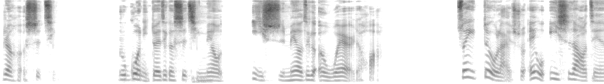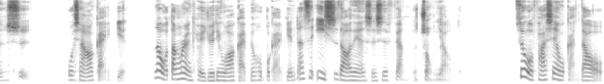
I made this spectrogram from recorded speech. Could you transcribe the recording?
任何事情，如果你对这个事情没有意识、没有这个 aware 的话。所以对我来说，诶，我意识到了这件事，我想要改变。那我当然可以决定我要改变或不改变，但是意识到这件事是非常的重要的。所以我发现我感到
